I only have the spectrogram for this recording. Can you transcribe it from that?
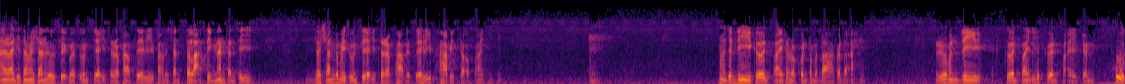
อะไรที่ทำให้ฉันรู้สึกว่าสูญเสียอิสรภาพเสรีภาพแล้วฉันสละสิ่งนั้นทันที แล้วฉันก็ไม่สูญเสียอิสรภาพและเสรีภาพอีกต่อไปน่าจะดีเกินไปสำหรับคนธรรมดาก็ได้ หรือมันดีเกินไปลึกเกินไปจนพูด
